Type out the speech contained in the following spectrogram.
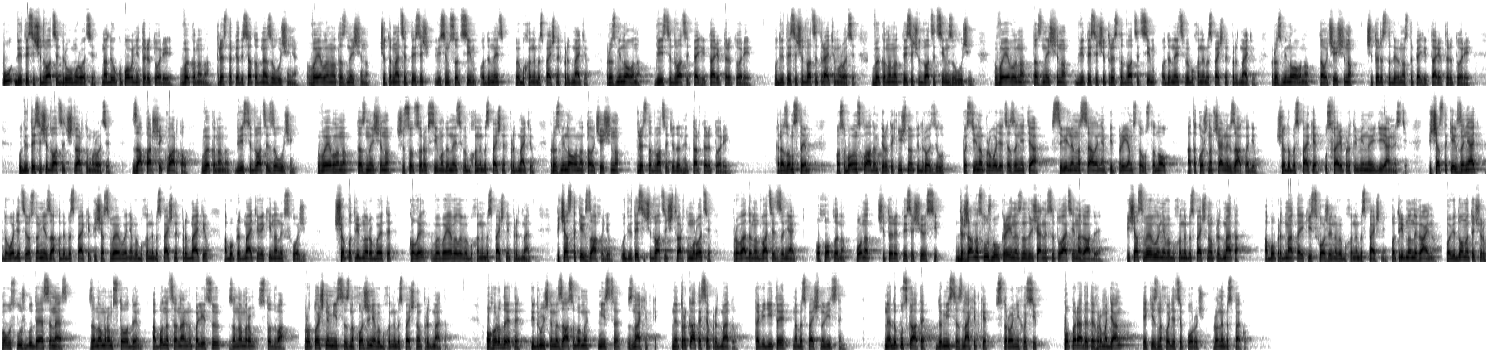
У 2022 році на деокупованій території виконано 351 залучення, виявлено та знищено 14 тисяч 807 одиниць вибухонебезпечних предметів, розміновано 225 гектарів території. У 2023 році виконано 1027 залучень, виявлено та знищено 2327 одиниць вибухонебезпечних предметів, розміновано та очищено 495 гектарів території. У 2024 році за перший квартал виконано 220 залучень, виявлено та знищено 647 одиниць вибухонебезпечних предметів, розміновано та очищено 321 гектар території. Разом з тим, особовим складом піротехнічного підрозділу постійно проводяться заняття з цивільним населенням підприємств та установ, а також навчальних закладів щодо безпеки у сфері протимінної діяльності. Під час таких занять доводяться основні заходи безпеки під час виявлення вибухонебезпечних предметів або предметів, які на них схожі. Що потрібно робити, коли ви виявили вибухонебезпечний предмет? Під час таких заходів у 2024 році проведено 20 занять, охоплено понад 4 тисячі осіб. Державна служба України з надзвичайних ситуацій нагадує, під час виявлення вибухонебезпечного предмета або предмета, який схожий на вибухонебезпечний, потрібно негайно повідомити чергову службу ДСНС за номером 101 або Національну поліцію за номером 102 про точне місце знаходження вибухонебезпечного предмета, огородити підручними засобами місце знахідки, не торкатися предмету та відійти на безпечну відстань, не допускати до місця знахідки сторонніх осіб, попередити громадян, які знаходяться поруч, про небезпеку.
